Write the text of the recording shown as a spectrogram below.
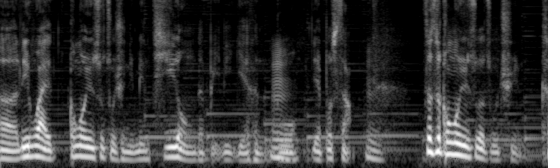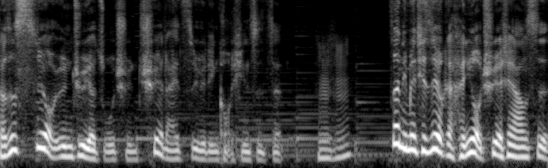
呃，另外，公共运输族群里面，基隆的比例也很多，嗯、也不少。嗯，这是公共运输的族群，可是私有运具的族群却来自于林口新市镇。嗯哼，这里面其实有个很有趣的现象是，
